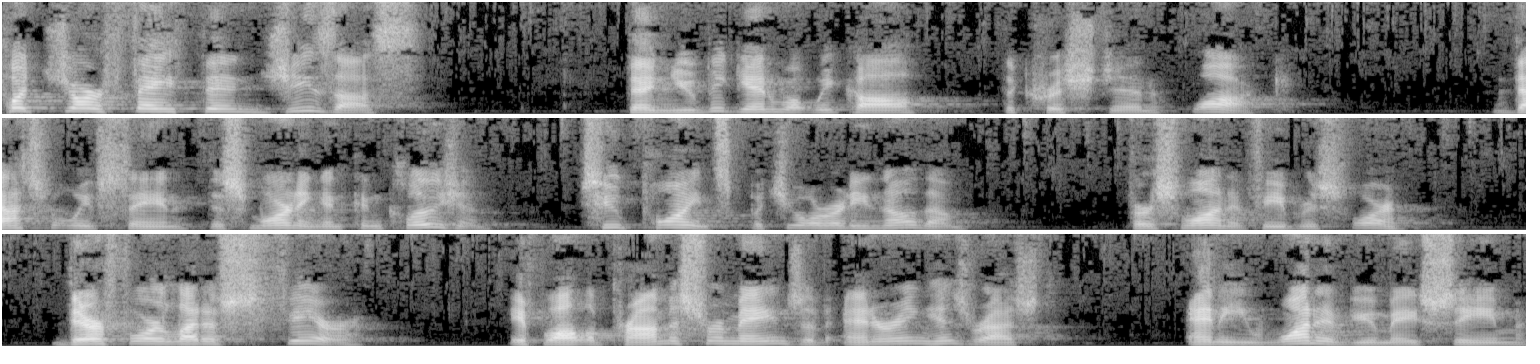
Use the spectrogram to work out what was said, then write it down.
put your faith in Jesus, then you begin what we call the Christian walk. That's what we've seen this morning. In conclusion, two points, but you already know them. Verse 1 of Hebrews 4. Therefore, let us fear, if while a promise remains of entering his rest, any one of you may seem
